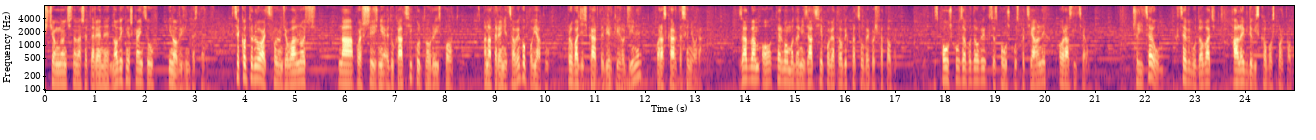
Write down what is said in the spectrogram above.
ściągnąć na nasze tereny nowych mieszkańców i nowych inwestorów. Chcę kontynuować swoją działalność na płaszczyźnie edukacji, kultury i sportu, a na terenie całego powiatu prowadzić kartę Wielkiej Rodziny oraz kartę Seniora. Zadbam o termomodernizację powiatowych placówek oświatowych, zespołu szkół zawodowych, zespołu szkół specjalnych oraz liceum. Przy liceum chcę wybudować halę widowiskowo-sportową.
